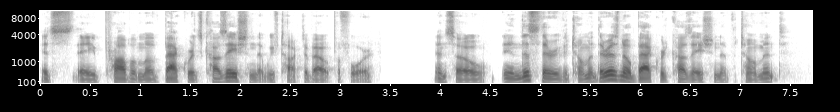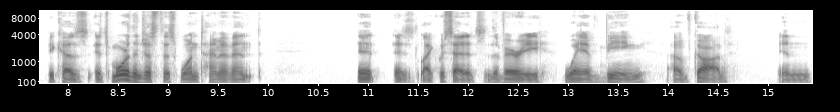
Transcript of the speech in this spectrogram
It's a problem of backwards causation that we've talked about before. And so, in this theory of atonement, there is no backward causation of atonement because it's more than just this one time event it is like we said it's the very way of being of god in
